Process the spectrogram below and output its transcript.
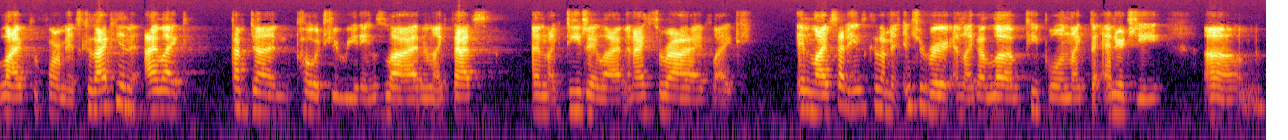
live performance because I can I like have done poetry readings live and like that's and like DJ live and I thrive like in live settings because I'm an introvert and like I love people and like the energy um,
